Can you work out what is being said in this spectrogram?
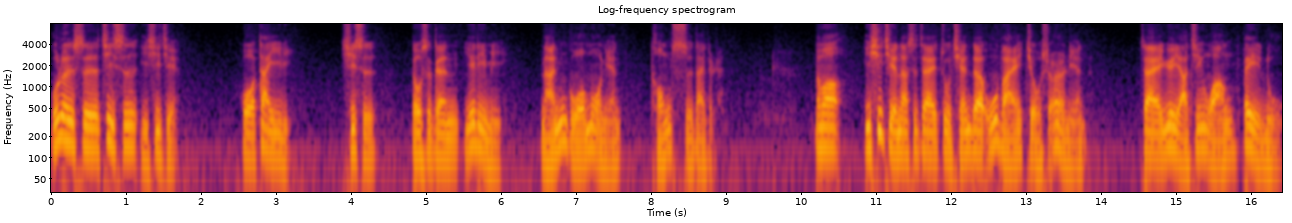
无论是祭司以西结或但以理，其实都是跟耶利米南国末年同时代的人。那么以西结呢，是在主前的五百九十二年，在约雅金王被掳。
